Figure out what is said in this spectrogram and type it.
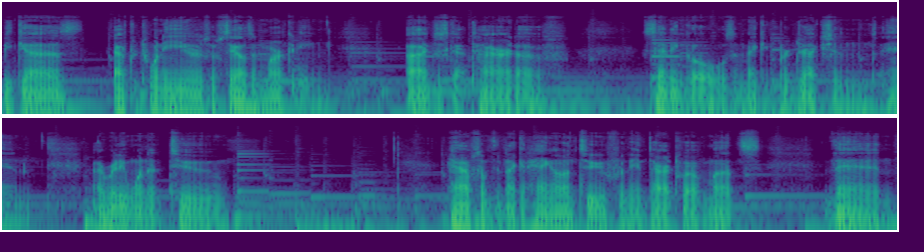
Because after 20 years of sales and marketing, I just got tired of setting goals and making projections. And I really wanted to have something I could hang on to for the entire 12 months, then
